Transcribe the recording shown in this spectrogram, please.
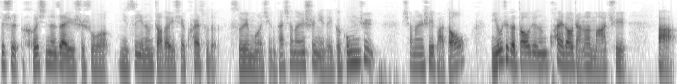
就是核心的在于是说你自己能找到一些快速的思维模型，它相当于是你的一个工具，相当于是一把刀，你用这个刀就能快刀斩乱麻去把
